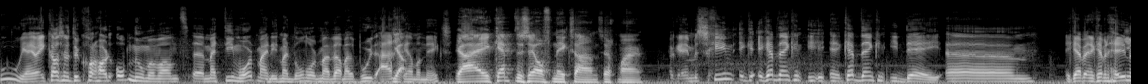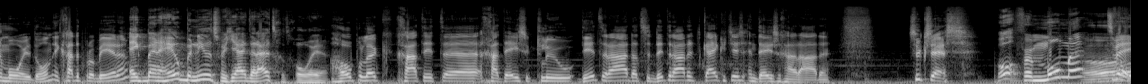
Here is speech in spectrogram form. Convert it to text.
oeh, ja, ik kan ze natuurlijk gewoon hard opnoemen, want eh, mijn team hoort mij niet, mijn Don hoort mij wel, maar dat boeit eigenlijk Ja. helemaal niks. Ja, ik heb er zelf niks aan, zeg maar. Oké, misschien... Ik, ik, heb denk een, ik heb denk een idee. Ehm, ik, heb, ik heb een hele mooie, Don. Ik ga dit proberen. Ik ben heel benieuwd wat jij eruit gaat gooien. Hopelijk gaat, dit, eh, gaat deze clue dit raden, dat ze dit raden, de kijkertjes, en deze gaan raden. Succes! Oh, vermommen Oh. 2.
